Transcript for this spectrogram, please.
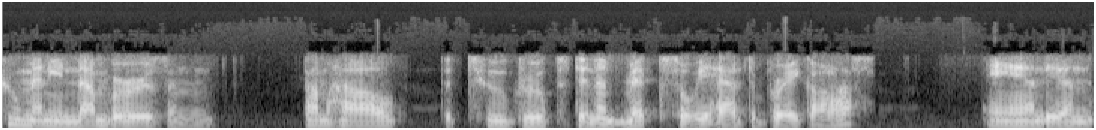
too many numbers, and somehow the two groups didn't mix, so we had to break off. And in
